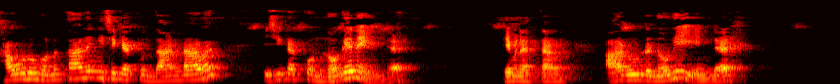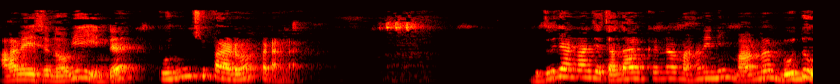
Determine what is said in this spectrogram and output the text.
කවුරු මොන තාලෙන් ඉසිකක්කුන් දාන්නවත් ඉසිකක්කුන් නොගෙන ඉන්න එහෙම නැත්නම් ආරූඪ නොවි ඉන්න ආවේශ නොවි ඉන්න පුංචි පාඩමක් පටන් ගන්නවා. බුදුරජාණන් වහන්සේ සඳහන් කරනවා මහණෙනි මම බුදු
